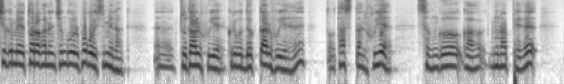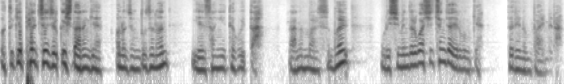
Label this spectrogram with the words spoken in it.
지금의 돌아가는 전국을 보고 있으면 두달 후에 그리고 넉 달 후에 또 다섯 달 후에 선거가 눈앞에 어떻게 펼쳐질 것이라는 게 어느 정도 저는 예상이 되고 있다라는 말씀을 우리 시민들과 시청자 여러분께 드리는 바입니다.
